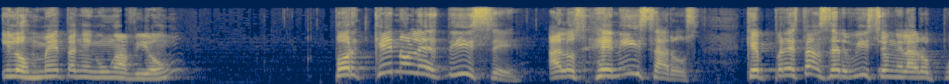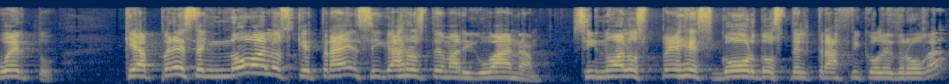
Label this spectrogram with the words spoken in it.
y los metan en un avión? ¿Por qué no les dice a los genízaros que prestan servicio en el aeropuerto que apresen no a los que traen cigarros de marihuana, sino a los pejes gordos del tráfico de droga?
